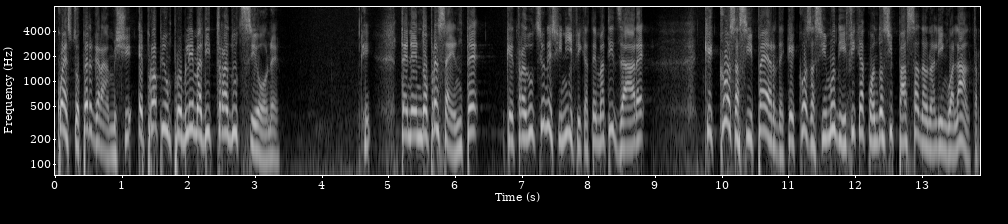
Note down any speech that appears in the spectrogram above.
Questo per Gramsci è proprio un problema di traduzione, tenendo presente che traduzione significa tematizzare che cosa si perde, che cosa si modifica quando si passa da una lingua all'altra.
